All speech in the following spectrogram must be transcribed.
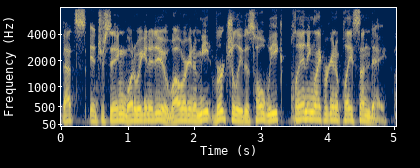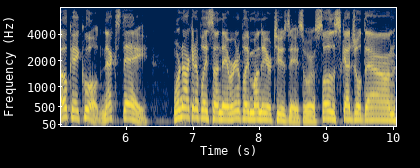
That's interesting. What are we going to do? Well, we're going to meet virtually this whole week, planning like we're going to play Sunday. Okay, cool. Next day, we're not going to play Sunday. We're going to play Monday or Tuesday. So we're going to slow the schedule down,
